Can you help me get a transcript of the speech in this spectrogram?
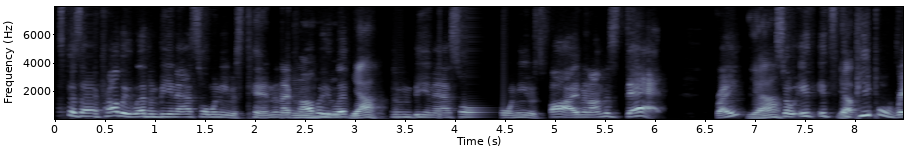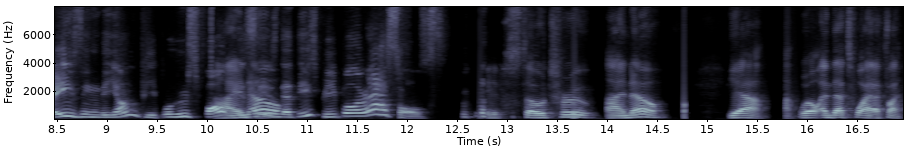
that's because I probably let him be an asshole when he was 10, and I probably Mhm. let yeah, him be an asshole when he was five, and I'm his dad, right? yeah. So it, it's Yep. the people raising the young people whose fault I this know. is that these people are assholes. it's so true. I know. Yeah. Well, and that's why I find.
